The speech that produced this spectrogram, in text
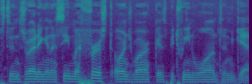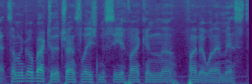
student's writing and I see my first orange mark is between want and get. So I'm going to go back to the translation to see if I can uh, find out what I missed.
